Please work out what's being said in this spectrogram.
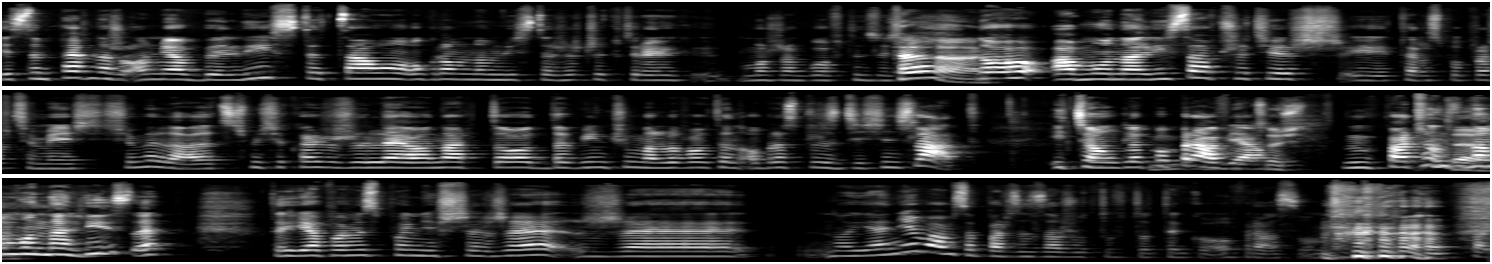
jestem pewna, że on miałby listę, całą ogromną listę rzeczy, których można było w tym sensie Tak. no, a Mona Lisa przecież, i teraz poprawcie mnie, jeśli się mylę, ale coś mi się kojarzy, że Leonardo da Vinci malował ten obraz przez 10 lat i ciągle poprawiał. Coś, M, Patrząc Tak. na Mona Lisę, to ja powiem zupełnie szczerze, że no ja nie mam za bardzo zarzutów do tego obrazu. No, tak.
